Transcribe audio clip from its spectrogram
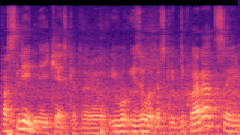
последняя часть, которую его, из его, так сказать, декларации,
